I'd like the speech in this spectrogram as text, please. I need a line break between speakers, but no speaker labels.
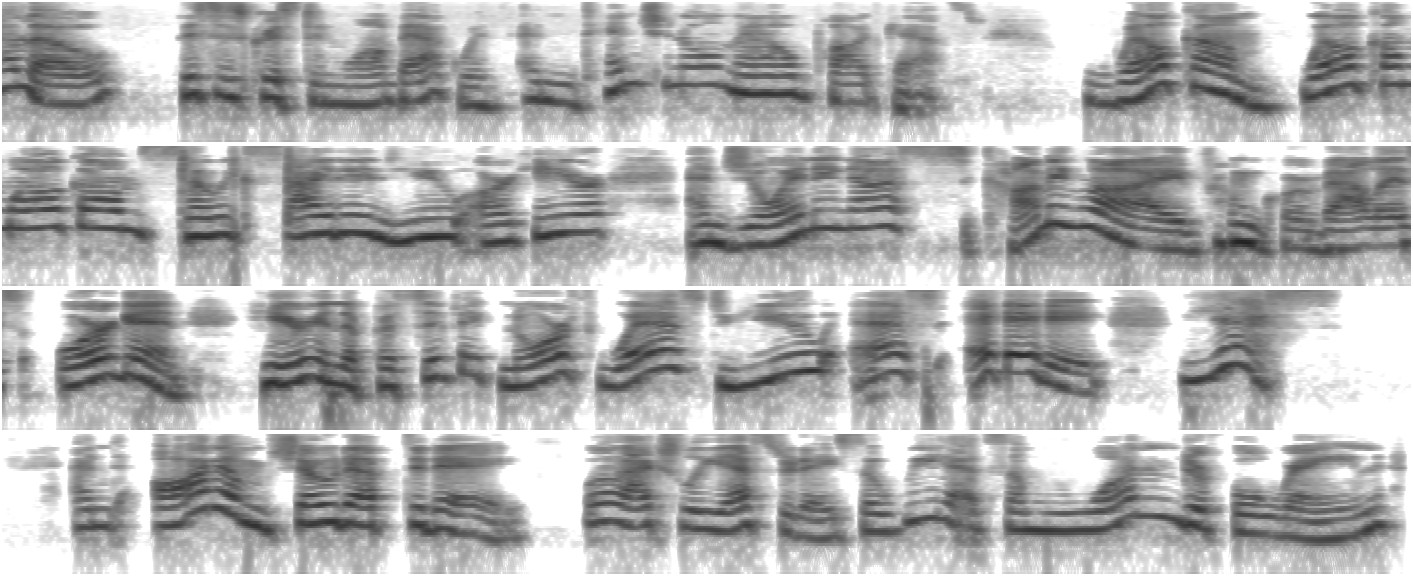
Hello, this is Kristen Wambach with Intentional Now Podcast. Welcome, welcome, welcome. So excited you are here and joining us, coming live from Corvallis, Oregon, here in the Pacific Northwest, USA. Yes. And autumn showed up today well, actually, yesterday. So we had some wonderful rain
